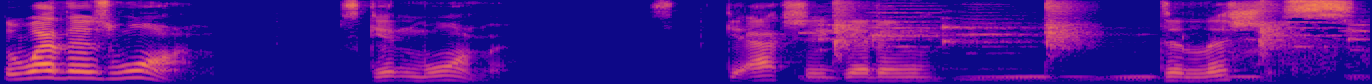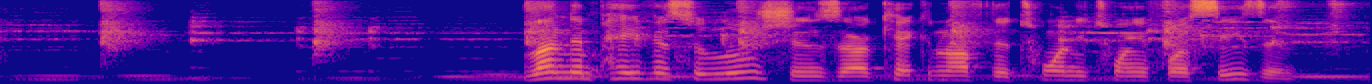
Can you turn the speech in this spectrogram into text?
The weather is warm. It's getting warmer. It's actually getting delicious. London Paving Solutions are kicking off the 2024 season.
